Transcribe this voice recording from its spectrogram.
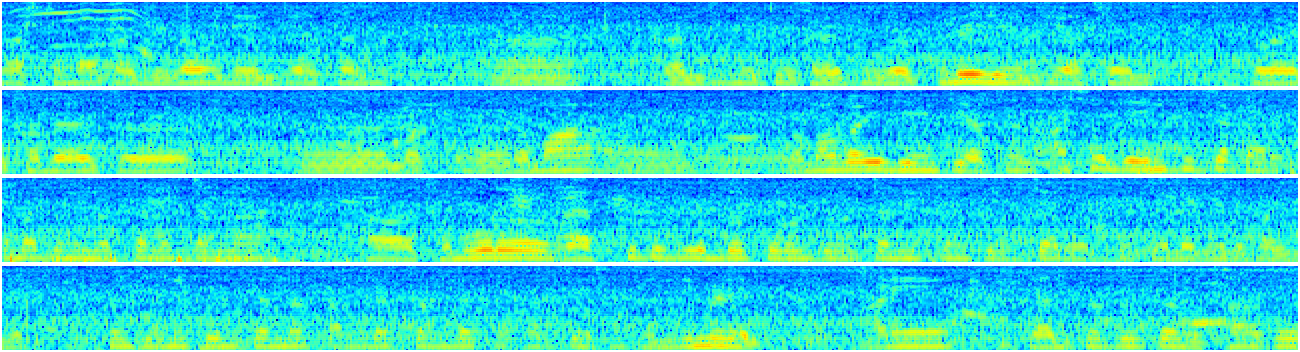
राष्ट्रमाता जिजाऊ जयंती असेल क्रांतिज्योती सावित्रीबाई फुले जयंती असेल किंवा एखाद्या असं डॉ रमा रमाबाई जयंती असेल अशा जयंतीच्या कार्यक्रमाच्या निमित्ताने त्यांना समोर व्यासपीठ उपलब्ध करून देऊन त्यांनी त्यांचे विचार व्यक्त केले गेले पाहिजेत. पण जेणेकरून त्यांना चांगल्या चांगल्या प्रकारची अशी संधी मिळेल आणि त्यांचा जो काही उत्साह तो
